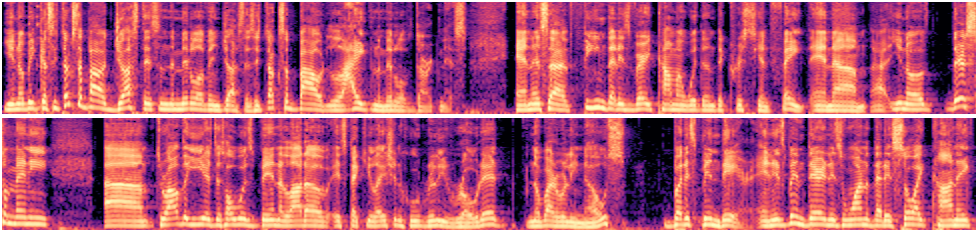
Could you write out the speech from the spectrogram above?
you know, because he talks about justice in the middle of injustice. He talks about light in the middle of darkness, and it's a theme that is very common within the Christian faith. And um, uh, you know, there's so many. Um, throughout the years, there's always been a lot of speculation who really wrote it. Nobody really knows but it's been there and it's been there and it's one that is so iconic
